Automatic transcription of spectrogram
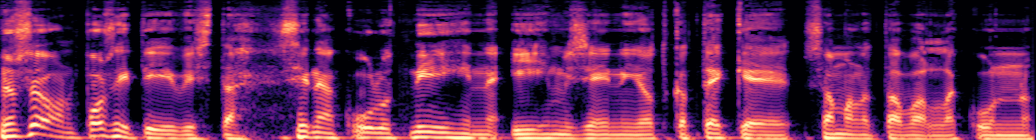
No se on positiivista. Sinä kuulut niihin ihmisiin, jotka tekee samalla tavalla kuin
